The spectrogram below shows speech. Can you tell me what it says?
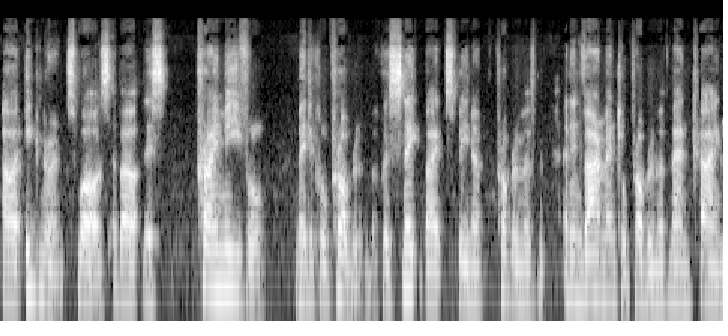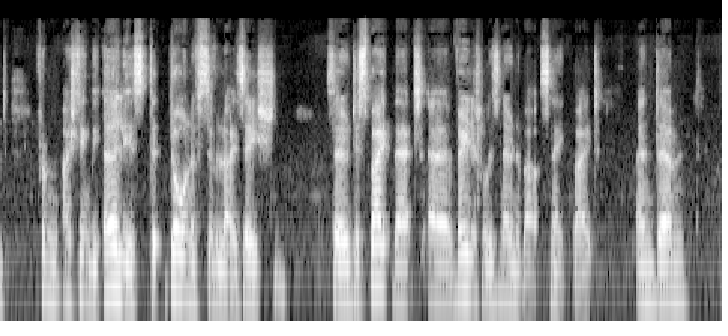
our ignorance was about this primeval medical problem, because snakebite's been a problem of an environmental problem of mankind from, I think, the earliest dawn of civilization. So, despite that, uh, very little is known about snakebite. And um,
